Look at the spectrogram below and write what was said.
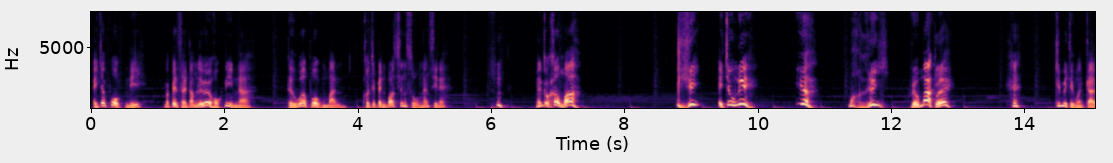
ไอ้เจ้าพวกนี้มันเป็นเสือดำเลเวล6นี่นะหรือว่าพวกมันคงจะเป็นบอสชั้นสูงงั้นสินะงั้นก็เข้ามาเฮ้ยไอ้เจ้านี่เย้บ้าเฮ้ยเร็วมากเลยคิดไม่ถึงเหมือนกัน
